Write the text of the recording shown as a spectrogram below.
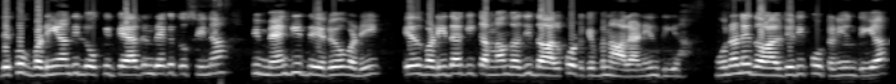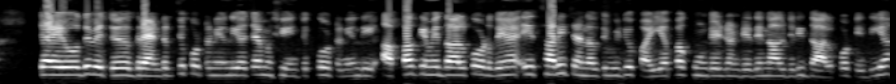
ਦੇਖੋ, ਵੜੀਆਂ ਦੀ ਲੋਕ ਕਹਿ ਦਿੰਦੇ ਕਿ ਤੁਸੀਂ ਨਾ ਵੀ ਮਹਿੰਗੀ ਦੇ ਰਹੇ ਹੋ ਵੜੀ। ਇਹ ਵੜੀ ਦਾ ਕੀ ਕਰਨਾ ਹੁੰਦਾ ਜੀ? ਦਾਲ ਘੋਟ ਕੇ ਬਣਾ ਲੈਣੀ ਹੁੰਦੀ ਆ। ਉਹਨਾਂ ਨੇ ਦਾਲ ਜਿਹੜੀ ਘੋਟਣੀ ਹੁੰਦੀ ਆ, ਚਾਹੇ ਉਹਦੇ ਵਿੱਚ ਗ੍ਰਾਈਂਡਰ 'ਚ ਘੋਟਣੀ ਹੁੰਦੀ ਆ, ਚਾਹੇ ਮਸ਼ੀਨ 'ਚ ਘੋਟਣੀ ਹੁੰਦੀ ਆਪਾਂ ਕਿਵੇਂ ਦਾਲ ਘੋਟਦੇ ਆ, ਇਹ ਸਾਰੀ ਚੈਨਲ ਤੇ ਵੀਡੀਓ ਪਾਈ ਆਪਾਂ, ਕੁੰਡੇ ਡੰਡੇ ਦੇ ਨਾਲ ਜਿਹੜੀ ਦਾਲ ਘੋਟੀ ਦੀ ਆ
